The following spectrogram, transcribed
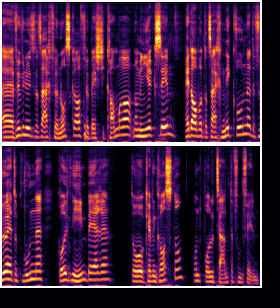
äh, 95 tatsächlich für einen Oscar für beste Kamera nominiert gesehen, hat aber tatsächlich nicht gewonnen. Dafür hat er gewonnen Goldene Himbeere, der Kevin Costner und Produzenten vom Film.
